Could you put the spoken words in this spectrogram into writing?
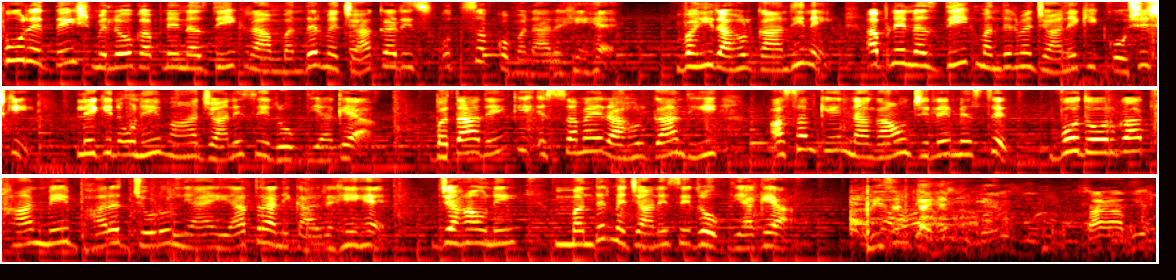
पूरे देश में लोग अपने नज़दीक राम मंदिर में जाकर इस उत्सव को मना रहे हैं। वहीं राहुल गांधी ने अपने नज़दीक मंदिर में जाने की कोशिश की लेकिन उन्हें वहाँ जाने से रोक दिया गया। बता दें कि इस समय राहुल गांधी असम के नागांव ज़िले में स्थित वो दोरगा थान में भारत जोड़ो न्याय यात्रा निकाल रहे हैं, जहाँ उन्हें मंदिर में जाने से रोक दिया गया। रीजन क्या है? सर अभी उस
